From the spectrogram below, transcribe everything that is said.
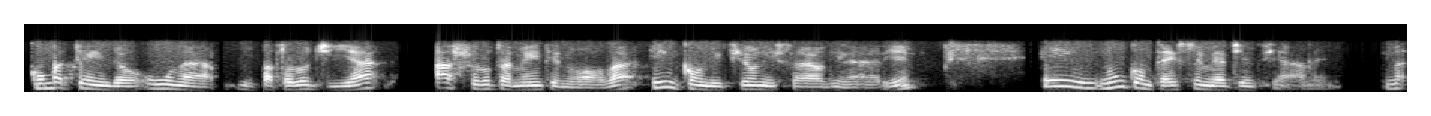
combattendo una patologia assolutamente nuova, in condizioni straordinarie e in un contesto emergenziale. Ma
